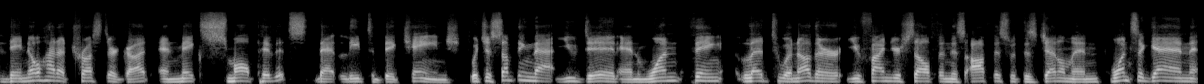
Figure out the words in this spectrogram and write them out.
they know how to trust their gut and make small pivots that lead to big change, which is something that you did. And one thing led to another. You find yourself in this office with this gentleman. Once again,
